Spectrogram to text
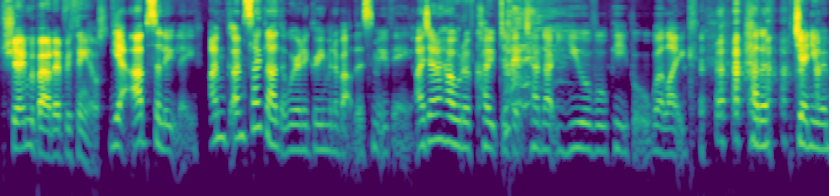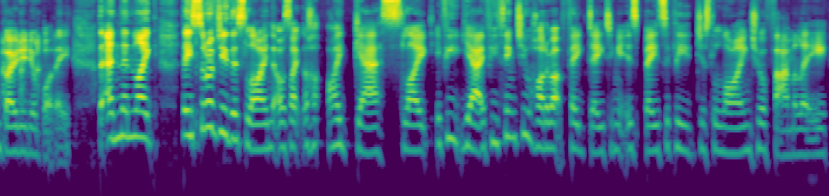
Shame about everything else. Yeah, absolutely. I'm I'm so glad that we're in agreement about this movie. I don't know how I would have coped if it turned out you of all people were like had a genuine bone in your body. And then like they sort of do this line that I was like, "Ugh, I guess like if you yeah, if you think too hard about fake dating, it is basically just lying to your family.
